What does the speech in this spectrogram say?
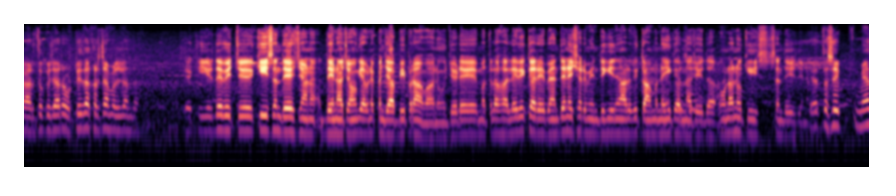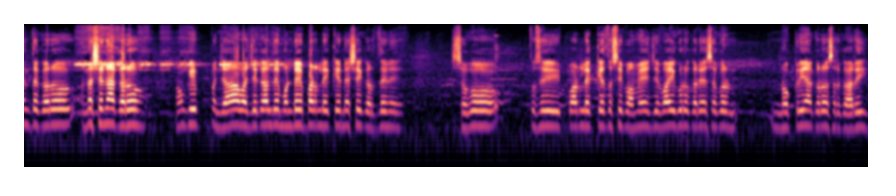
ਘਰ ਤੋਂ ਗੁਜ਼ਾਰਾ ਰੋਟੀ ਦਾ ਖਰਚਾ ਮਿਲ ਜਾਂਦਾ। ਤੇ ਅਖੀਰ ਦੇ ਵਿੱਚ ਕੀ ਸੰਦੇਸ਼ ਜਾਣਾ ਦੇਣਾ ਚਾਹੋਗੇ ਆਪਣੇ ਪੰਜਾਬੀ ਭਰਾਵਾਂ ਨੂੰ ਜਿਹੜੇ ਮਤਲਬ ਹਲੇ ਵੀ ਘਰੇ ਬਹਿੰਦੇ ਨੇ ਸ਼ਰਮਿੰਦਗੀ ਨਾਲ ਵੀ ਕੰਮ ਨਹੀਂ ਕਰਨਾ ਚਾਹੀਦਾ ਉਹਨਾਂ ਨੂੰ ਕੀ ਸੰਦੇਸ਼ ਦੇਣਾ? ਇਹ ਤੁਸੀਂ ਮਿਹਨਤ ਕਰੋ ਨਸ਼ੇ ਨਾ ਕਰੋ ਕਿਉਂਕਿ ਪੰਜਾਬ ਅੱਜ ਕੱਲ੍ਹ ਦੇ ਮੁੰਡੇ ਪੜ੍ਹ ਲਿਖ ਕੇ ਨਸ਼ੇ ਕਰਦੇ ਨੇ। ਸਗੋਂ ਤੁਸੀਂ ਪੜ੍ਹ ਲਿਖ ਕੇ ਤੁਸੀਂ ਭਾਵੇਂ ਜੇ ਵਾਹਿਗੁਰੂ ਕਰੇ ਸਗੋਂ ਨੌਕਰੀਆਂ ਕਰੋ ਸਰਕਾਰੀ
